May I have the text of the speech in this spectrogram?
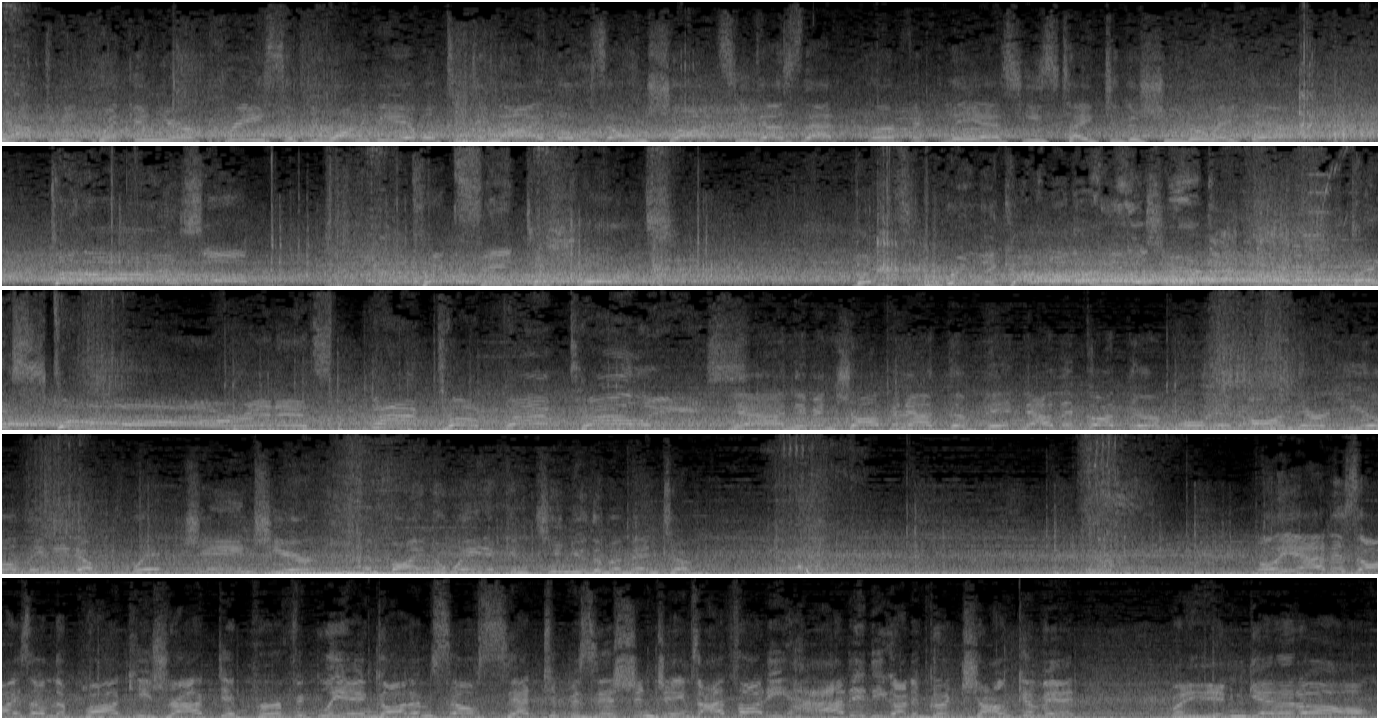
You have to be quick in your crease if you want to be able to deny low zone shots. He does that perfectly as he's tight to the shooter right there. Denies him! Quick feed to Schwartz. They've really got him on their heels here now. They score! And it's back-to-back tallies! Yeah, and they've been chomping at the bit. Now they've got their opponent on their heel. They need a quick change here and find a way to continue the momentum. Well, he had his eyes on the puck. He tracked it perfectly and got himself set to position, James. I thought he had it. He got a good chunk of it, but he didn't get it all.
